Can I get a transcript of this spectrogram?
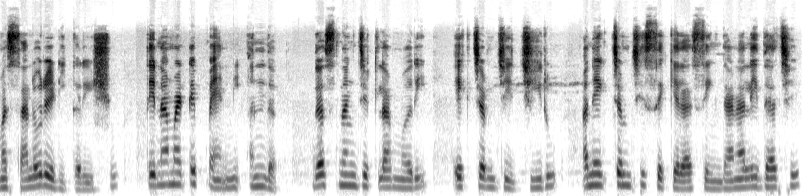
મસાલો રેડી કરીશું. તેના માટે પેનની અંદર દસ નંગ જેટલા મરી, એક ચમચી જીરું અને એક ચમચી શેકેલા સિંગદાણા લીધા છે.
